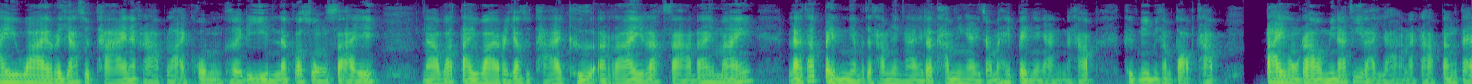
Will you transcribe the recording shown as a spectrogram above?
ตวายระยะสุดท้ายนะครับ หลายคนเคยได้ยินแล้วก็สงสัยนะว่าไตวายระยะสุดท้ายคืออะไรรักษาได้ไหม แล้วถ้าเป็นเนี่ยมันจะทำยังไง แล้วทำยังไงจะไม่ให้เป็นอย่างนั้นนะครับ คลิปนี้มีคำตอบครับ ไตของเรามีหน้าที่หลายอย่างนะครับ ตั้งแต่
